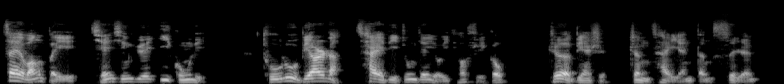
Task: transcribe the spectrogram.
再往北前行约一公里，土路边呢菜地中间有一条水沟，这便是郑菜岩等四人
